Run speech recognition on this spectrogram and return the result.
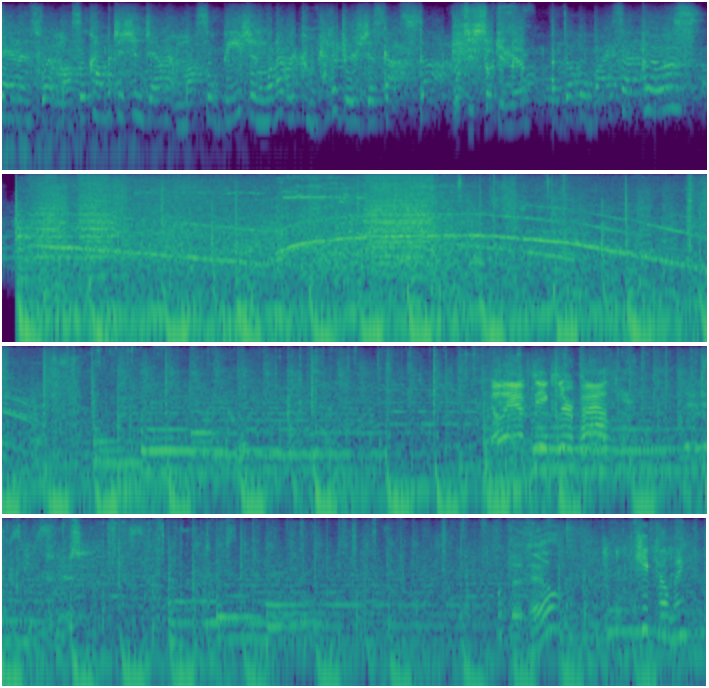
sand and sweat muscle competition down at Muscle Beach, and one of our competitors just got stuck. What's he stuck in, ma'am? A double bicep pose? LAFD, clear path. What the hell? Keep filming.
